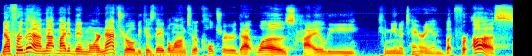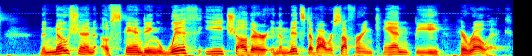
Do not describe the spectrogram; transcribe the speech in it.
Now, for them, that might have been more natural because they belong to a culture that was highly communitarian. But for us, the notion of standing with each other in the midst of our suffering can be heroic.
